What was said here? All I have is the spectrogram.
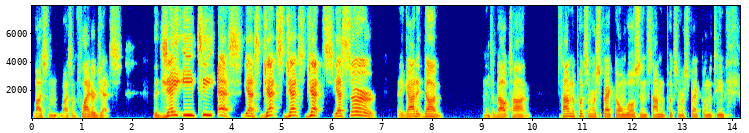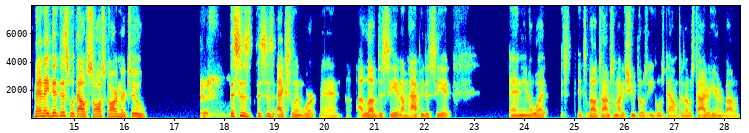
by some by some fighter jets. The J E T S. Yes, Jets, Jets, Jets. Yes, sir. They got it done. And it's about time. It's time to put some respect on Wilson. It's time to put some respect on the team. Man, they did this without Sauce Gardner too. This is this is excellent work, man. I love to see it. I'm happy to see it. And you know what? It's it's about time somebody shoot those Eagles down because I was tired of hearing about them.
